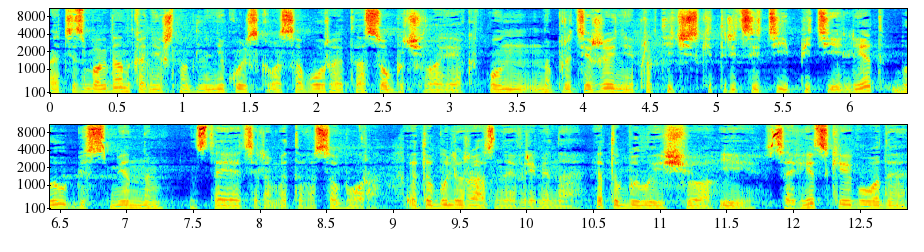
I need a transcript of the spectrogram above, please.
Отец Богдан, конечно, для Никольского собора это особый человек. Он на протяжении практически 35 лет был бессменным настоятелем этого собора. Это были разные времена. Это было еще и советские годы,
